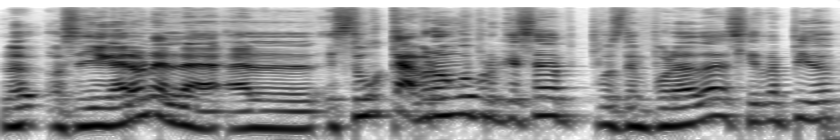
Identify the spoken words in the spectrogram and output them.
Lo- o sea, llegaron a la, al... Estuvo cabrón, güey, porque esa postemporada, así rápido,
